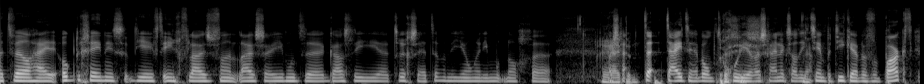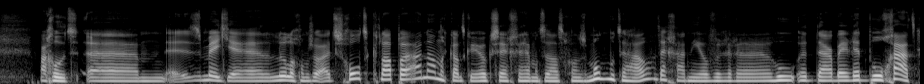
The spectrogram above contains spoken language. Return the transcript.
terwijl hij ook degene is die heeft ingefluisterd van luister, je moet eh, Gasly eh, terugzetten. Want die jongen die moet nog eh, t- tijd hebben om te Precies. groeien. Waarschijnlijk zal hij het Ja. sympathiek hebben verpakt. Maar goed, ehm, het is een beetje eh, lullig om zo uit de school te klappen. Aan de andere kant kun je ook zeggen, Hamilton had gewoon zijn mond moeten houden. Want hij gaat niet over eh, hoe het daar bij Red Bull gaat.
